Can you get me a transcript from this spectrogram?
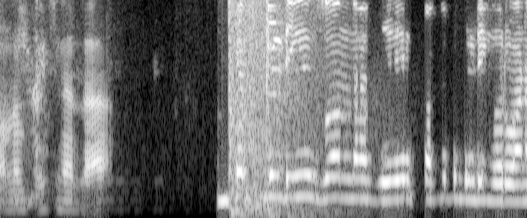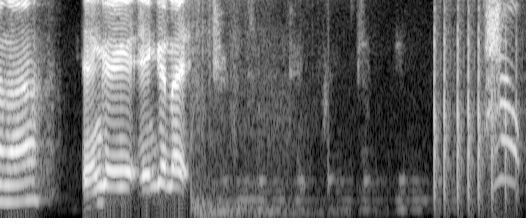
ஒன்றும் பிரச்சனை இல்ல. பில்டிங் ஜோன் தான் ஜி பக்கத்து பில்டிங் வருவானுங்க. எங்க எங்க நான் Help!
